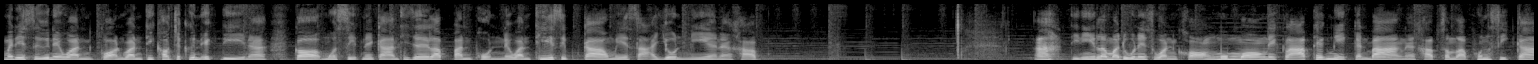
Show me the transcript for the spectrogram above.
ไม่ได้ซื้อในวันก่อนวันที่เขาจะขึ้น XD นะก็หมดสิทธิ์ในการที่จะได้รับปันผลในวันที่ 19 เมษายนนี้นะครับ อะทีนี้เรามาดูในส่วนของมุมมองในกราฟเทคนิคกันบ้างนะครับสำหรับหุ้นซิก้า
